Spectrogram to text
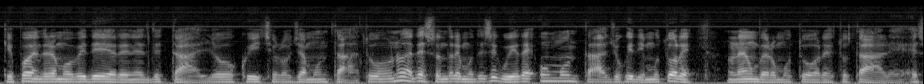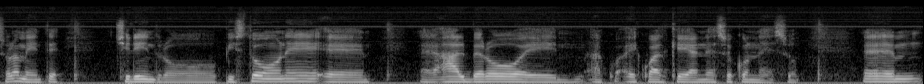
che poi andremo a vedere nel dettaglio, qui ce l'ho già montato, noi adesso andremo ad eseguire un montaggio, quindi il motore non è un vero motore totale, è solamente cilindro, pistone, eh, eh, albero e, e, qualche annesso connesso. Eh,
